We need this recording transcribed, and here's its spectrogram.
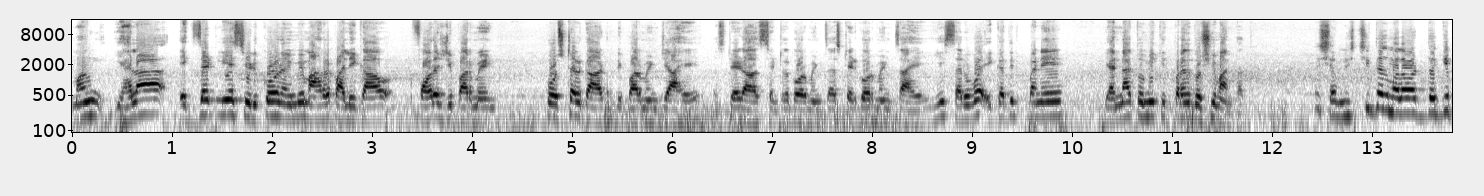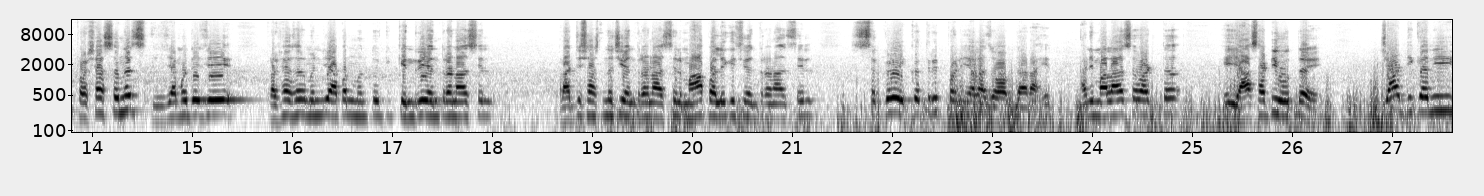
मग ह्याला एक्झॅक्टली सिडको नवी मुंबई महानगरपालिका forest department coastal guard department जे आहे स्टेट सेंट्रल गव्हर्नमेंटचा स्टेट गव्हर्नमेंटचा आहे हे सर्व एकत्रितपणे यांना तुम्ही कितपर्यंत दोषी मानतात? श- निश्चितच मला वाटतं की प्रशासनच ज्यामध्ये जे प्रशासन म्हणजे आपण म्हणतो की केंद्रीय यंत्रणा असेल राज्य शासनाची यंत्रणा असेल महापालिकेची यंत्रणा असेल सगळे एकत्रितपणे याला जबाबदार आहेत. आणि मला असं वाटतं हे यासाठी होतं आहे ज्या ठिकाणी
